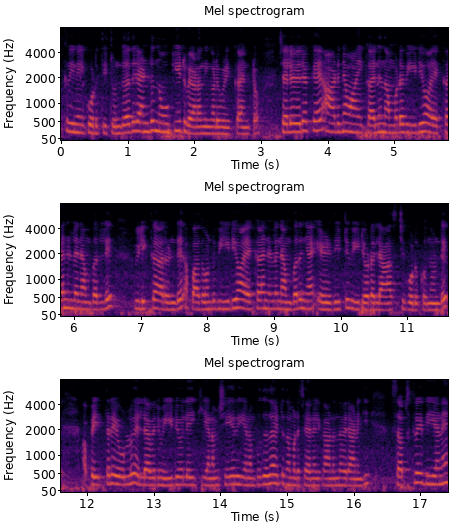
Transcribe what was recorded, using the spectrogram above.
സ്ക്രീനിൽ കൊടുത്തിട്ടുണ്ട്. അത് രണ്ടും നോക്കിയിട്ട് വേണം നിങ്ങൾ വിളിക്കാൻ കേട്ടോ ചിലവരൊക്കെ ആടിനെ വാങ്ങിക്കാൻ നമ്മുടെ വീഡിയോ അയക്കാനുള്ള നമ്പറിൽ വിളിക്കാറുണ്ട്. അപ്പോൾ അതുകൊണ്ട് വീഡിയോ അയക്കാനുള്ള നമ്പർ ഞാൻ എഴുതിയിട്ട് വീഡിയോയുടെ ലാസ്റ്റ് കൊടുക്കുന്നുണ്ട്. അപ്പോൾ ഇത്രയേ ഉള്ളൂ. എല്ലാവരും വീഡിയോ ലൈക്ക് ചെയ്യണം ഷെയർ ചെയ്യണം. പുതുതായിട്ട് നമ്മുടെ ചാനൽ കാണുന്നവരാണെങ്കിൽ സബ്സ്ക്രൈബ് ചെയ്യണേ.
